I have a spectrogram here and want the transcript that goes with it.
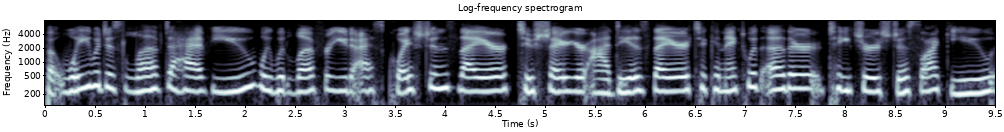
But we would just love to have you. We would love for you to ask questions there, to share your ideas there, to connect with other teachers just like you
